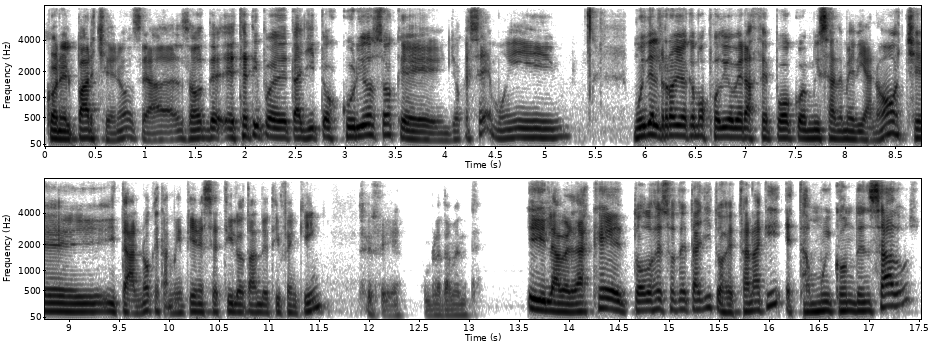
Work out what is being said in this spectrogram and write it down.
con el parche, ¿no? O sea, son este tipo de detallitos curiosos que yo qué sé, muy muy del rollo que hemos podido ver hace poco en Misa de Medianoche y, y tal, ¿no? Que también tiene ese estilo tan de Stephen King. Sí, sí, completamente. Y la verdad es que todos esos detallitos están aquí, están muy condensados,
